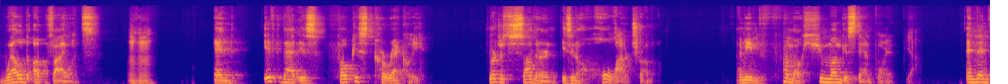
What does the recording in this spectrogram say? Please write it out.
welled up violence. mhm, And if that is focused correctly, Georgia Southern is in a whole lot of trouble. I mean, from a humongous standpoint. Yeah. And then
